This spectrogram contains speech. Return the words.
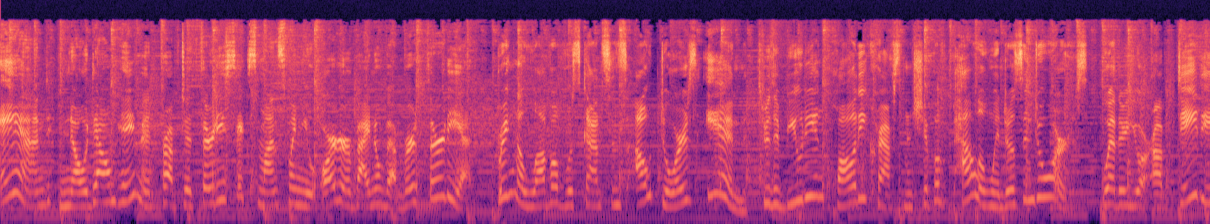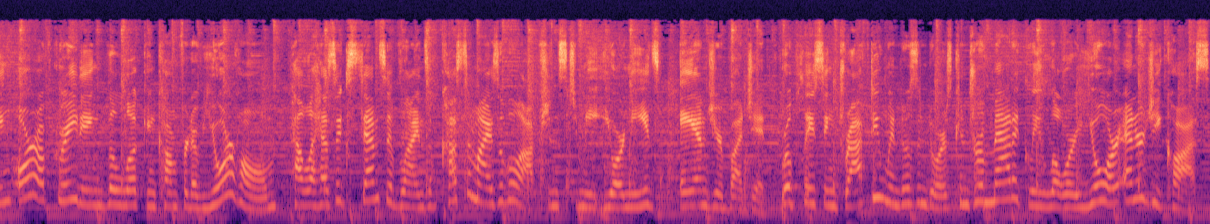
and no down payment for up to 36 months when you order by November 30th. Bring the love of Wisconsin's outdoors in through the beauty and quality craftsmanship of Pella Windows and Doors. Whether you're updating or upgrading the look and comfort of your home, Pella has extensive lines of customizable options to meet your needs and your budget. Replacing drafty windows and doors can dramatically lower your energy costs.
